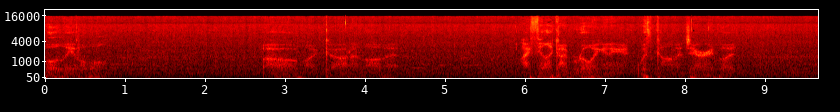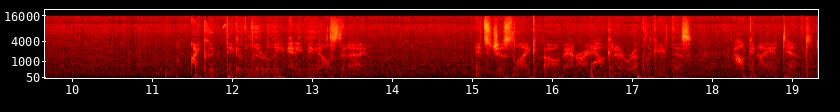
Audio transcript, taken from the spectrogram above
believable. Oh my god, I love it. I feel like I'm ruining it with commentary, but I couldn't think of literally anything else today. It's just like, oh man, alright, how can I replicate this? How can I attempt to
